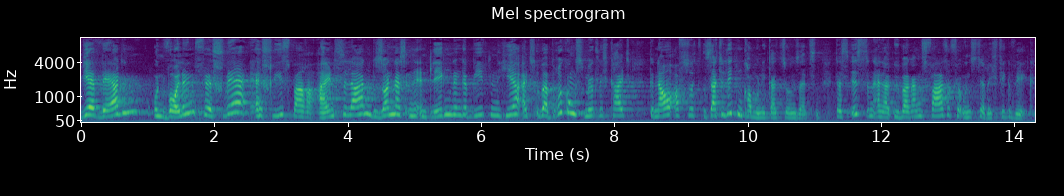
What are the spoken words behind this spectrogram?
Wir werden und wollen für schwer erschließbare Einzellagen, besonders in entlegenen Gebieten, hier als Überbrückungsmöglichkeit genau auf Satellitenkommunikation setzen. Das ist in einer Übergangsphase für uns der richtige Weg.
